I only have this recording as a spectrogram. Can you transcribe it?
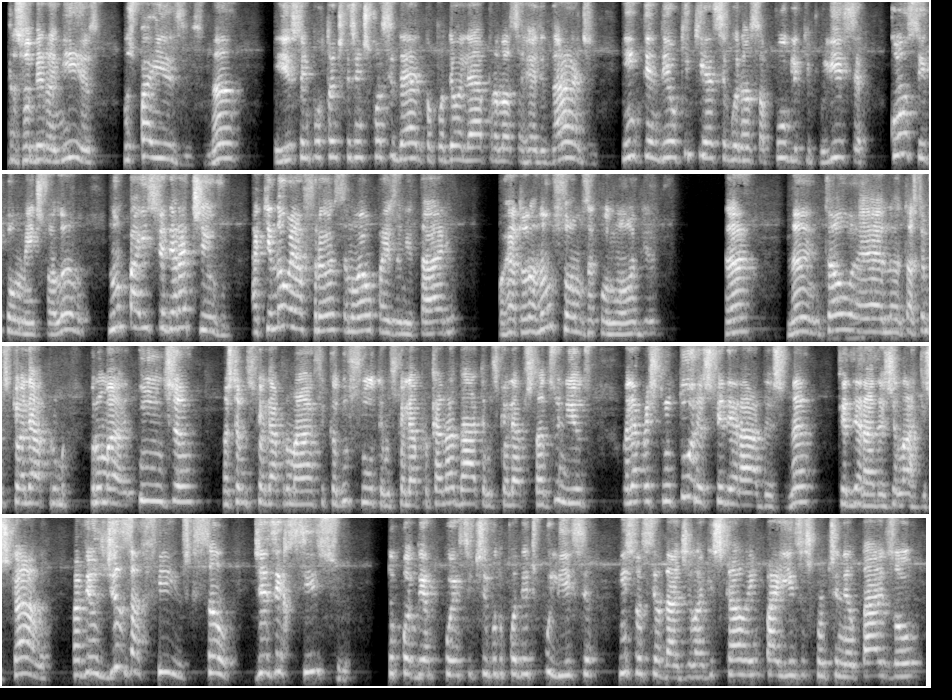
das soberanias nos países. Né? E isso é importante que a gente considere para poder olhar para a nossa realidade e entender o que é segurança pública e polícia, conceitualmente falando, num país federativo. Aqui não é a França, não é um país unitário, correto? Nós não somos a Colômbia. Né? Né? Então, é, nós temos que olhar para uma, para uma Índia, nós temos que olhar para uma África do Sul, temos que olhar para o Canadá, temos que olhar para os Estados Unidos, olhar para estruturas federadas, né? federadas de larga escala, para ver os desafios que são de exercício do poder coercitivo, do poder de polícia em sociedade de larga escala, em países continentais ou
